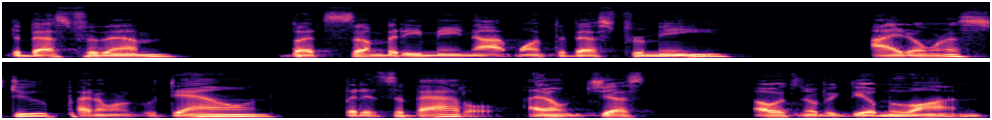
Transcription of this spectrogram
the best for them, but somebody may not want the best for me, I don't want to stoop. I don't want to go down, but it's a battle. I don't just, oh, it's no big deal, move on.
